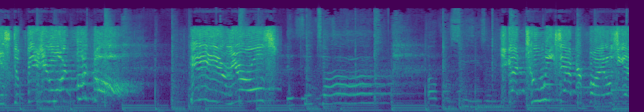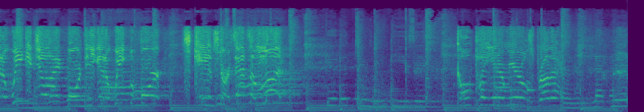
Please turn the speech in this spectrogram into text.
It's Division One football. It ain't intramurals. It's the time of the season. You got two weeks after finals. You got a week in July 4th, and you got a week before camp starts. That's a month. Give it to me easy Go play intramurals, brother. let me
